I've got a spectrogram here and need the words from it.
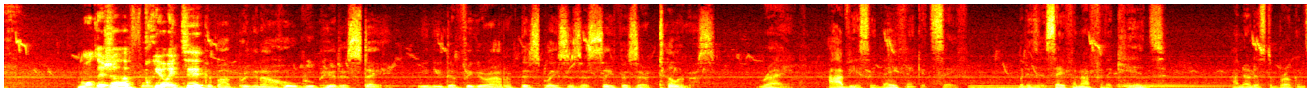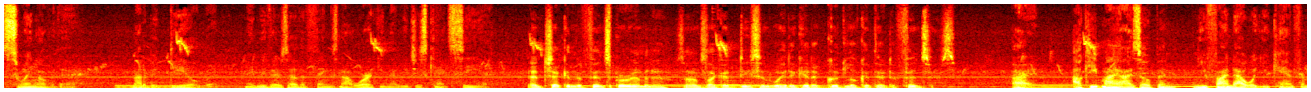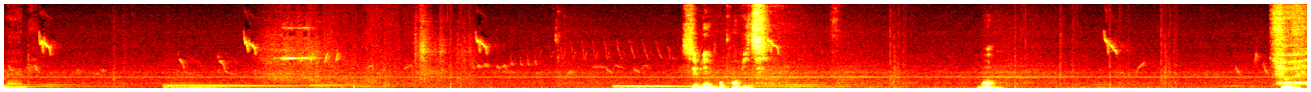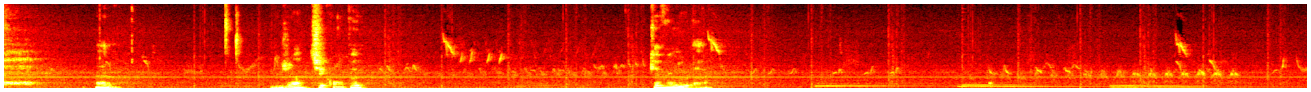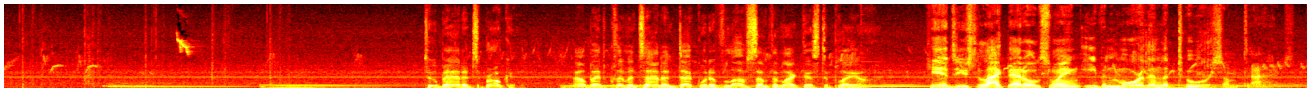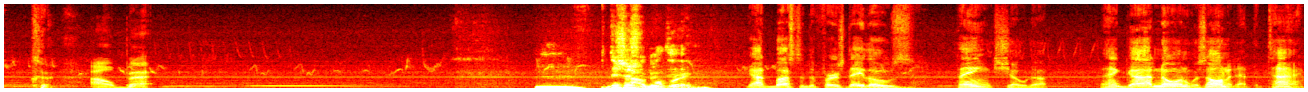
Bon, déjà, Before priorité. about bringing our whole group here to stay, we need to figure out if this place is as safe as they're telling us. Right. Obviously they think it's safe. But is it safe enough for the kids? I noticed a broken swing over there. Not a big deal, but maybe there's other things not working that we just can't see yet. And checking the fence perimeter sounds like a decent way to get a good look at their defenses. Alright, I'll keep my eyes open, and you find out what you can from Andy. C'est bien, il comprend vite. Bon. Alors. Déjà, checkons un peu. Qu'avons-nous là Too bad it's broken. I'll bet Clementine and Duck would have loved something like this to play on. Kids used to like that old swing even more than the tour sometimes. I'll bet. Déjà, je demander. break? Got busted the first day those things showed up. Thank God no one was on it at the time.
